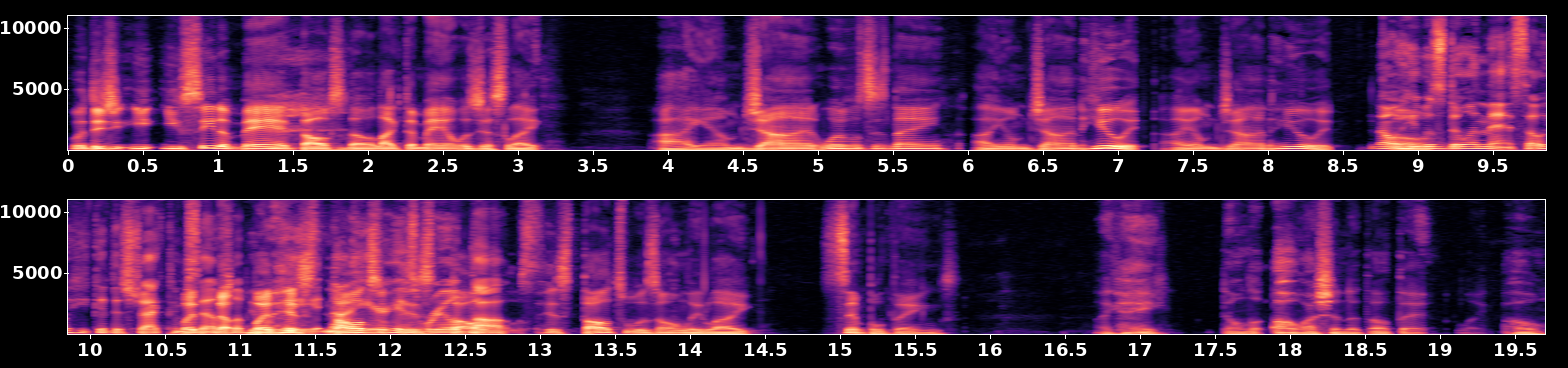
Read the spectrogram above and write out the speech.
Well, did you, you you see the man thoughts though? Like the man was just like, "I am John." What was his name? I am John Hewitt. I am John Hewitt. No, he Oh. was doing that so he could distract himself no, so but his could not thoughts, hear his, real thought- thoughts. His thoughts was only like simple things, like, "Hey, don't look." Oh, I shouldn't have thought that. Like, oh,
